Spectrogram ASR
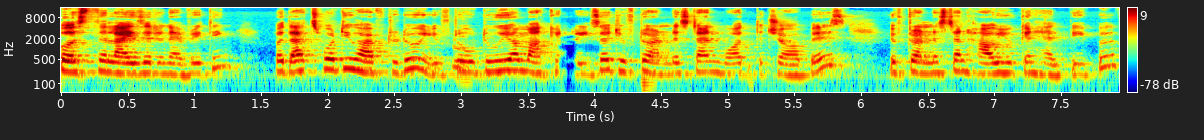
personalize it and everything, but that's what you have to do. You have to do your market research, you have to understand what the job is, you have to understand how you can help people,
